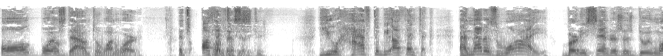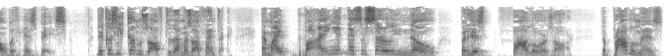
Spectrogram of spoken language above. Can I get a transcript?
all boils down to one word It's authenticity. Authenticity. You have to be authentic. And that is why Bernie Sanders is doing well with his base, because he comes off to them as authentic. Am I buying it necessarily? No, but his followers are. The problem is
